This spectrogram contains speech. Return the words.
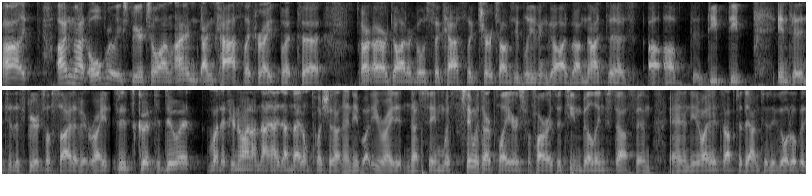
Uh, I'm not overly spiritual. I'm I'm, I'm Catholic, right? But uh, our, our, daughter goes to the Catholic church, obviously believe in God, but I'm not uh, uh, deep, deep into into the spiritual side of it. Right? It's, it's good to do it, but if you're not, I'm not. I, I, don't push it on anybody. Right? And that's same with same with our players, for far as the team building stuff, and and you know it's up to them to, to go to. it. But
